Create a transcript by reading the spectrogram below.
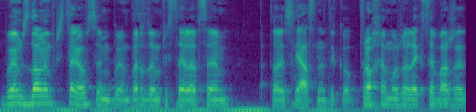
byłem zdolnym freestyle'owcem, byłem bardzo dobrym freestyle'owcem, to jest jasne, tylko trochę może lekceważę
